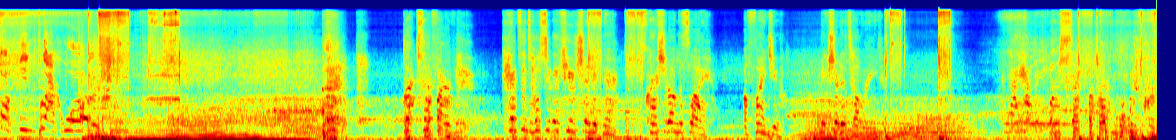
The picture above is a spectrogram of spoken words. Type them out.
Fucking Blackwall! Black Sapphire V. Hansen's hosting a huge shindig there. Crash it on the sly. I'll find you. Make sure to tell Reed. And I haven't for a sec forgotten what we've heard.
